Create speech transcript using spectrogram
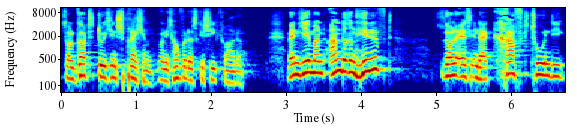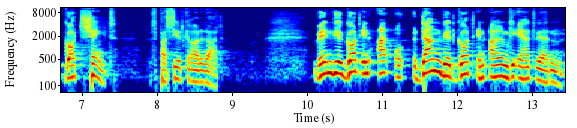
soll Gott durch ihn sprechen. Und ich hoffe, das geschieht gerade. Wenn jemand anderen hilft, soll er es in der Kraft tun, die Gott schenkt. Das passiert gerade dort. Wenn wir Gott in, dann wird Gott in allem geehrt werden.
